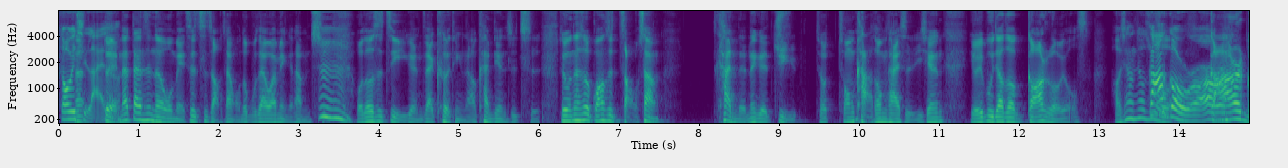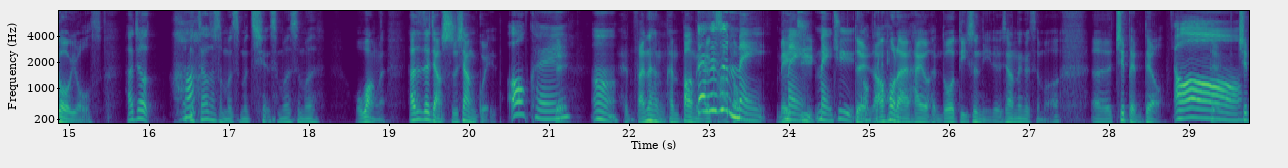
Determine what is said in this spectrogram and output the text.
都一起来了。对，那但是呢，我每次吃早餐，我都不在外面跟他们吃，嗯、我都是自己一个人在客厅，然后看电视吃。所以我那时候光是早上看的那个剧，就从卡通开始，以前有一部叫做 Gargoyles，好像叫做 Gargoyles，它叫。那个叫做什么什么千什么什么，我忘了。他是在讲石像鬼。OK，嗯，很反正很很棒的一个。但是是美美剧美剧。对，然后后来还有很多迪士尼的，像那个什么呃 Chip and Dale。哦。Chip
